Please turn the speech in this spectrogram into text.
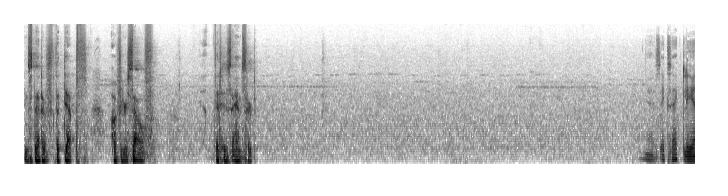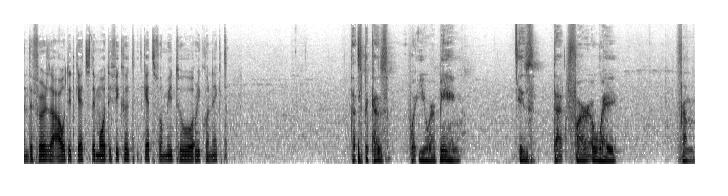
instead of the depth of yourself that is answered. Yes, exactly. And the further out it gets, the more difficult it gets for me to reconnect. That's because what you are being is that far away from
